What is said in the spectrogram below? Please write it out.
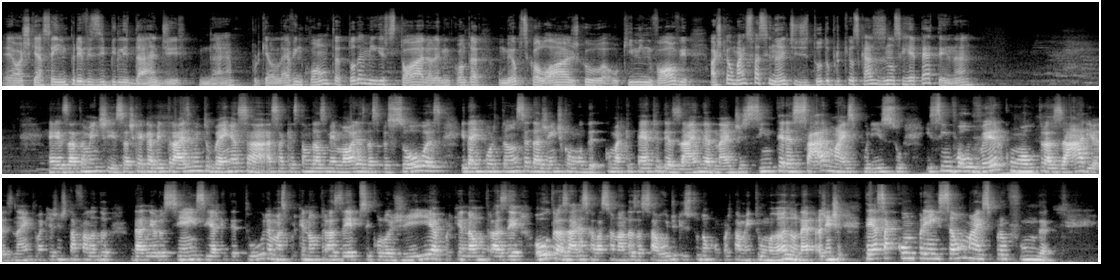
Eu acho que essa imprevisibilidade, né? Porque ela leva em conta toda a minha história, leva em conta o meu psicológico, o que me envolve. Acho que é o mais fascinante de tudo, porque os casos não se repetem, né? É exatamente isso. Acho que a Gabi traz muito bem essa, essa questão das memórias das pessoas e da importância da gente, como, como arquiteto e designer, né, de se interessar mais por isso e se envolver com outras áreas. Né? Então, aqui a gente está falando da neurociência e arquitetura, mas por que não trazer psicologia? Por que não trazer outras áreas relacionadas à saúde que estudam comportamento humano, né? Para a gente ter essa compreensão mais profunda.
